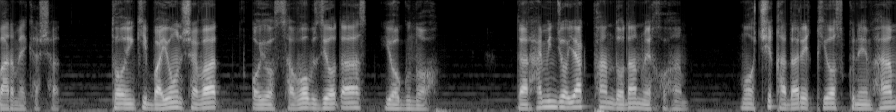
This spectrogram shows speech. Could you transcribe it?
бармекашад. То ин ки баён шавад оё савоб зиёд аст ё гуноҳ? Дар ҳамин ҷо як панд додан мехоҳам. Мо чӣ қадаре қиёс кунем ҳам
